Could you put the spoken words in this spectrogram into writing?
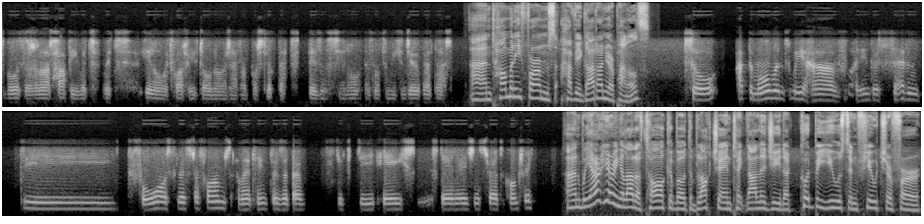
suppose, that are not happy with, with, you know, with what we've done or whatever. But look, that's business, you know. There's nothing we can do about that. And how many firms have you got on your panels? So at the moment we have, I think there's 74 solicitor firms, and I think there's about 68 estate agents throughout the country. And we are hearing a lot of talk about the blockchain technology that could be used in future for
